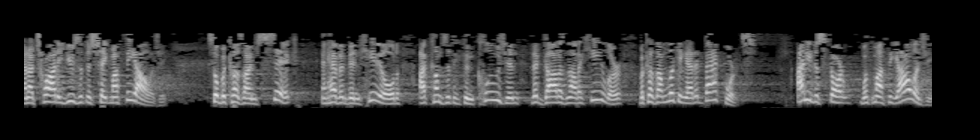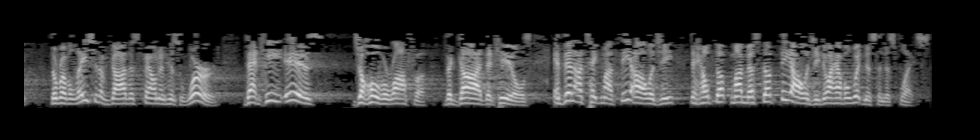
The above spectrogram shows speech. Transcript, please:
and I try to use it to shape my theology. So because I'm sick and haven't been healed, I come to the conclusion that God is not a healer because I'm looking at it backwards. I need to start with my theology, the revelation of God that's found in His Word, that He is Jehovah Rapha, the God that heals. And then I take my theology to help up my messed up theology. Do I have a witness in this place?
